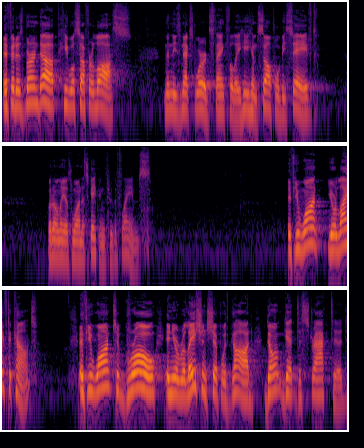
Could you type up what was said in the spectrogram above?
If it is burned up, he will suffer loss. And then these next words, thankfully, he himself will be saved, but only as one escaping through the flames. If you want your life to count, if you want to grow in your relationship with God, don't get distracted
